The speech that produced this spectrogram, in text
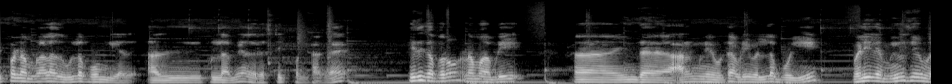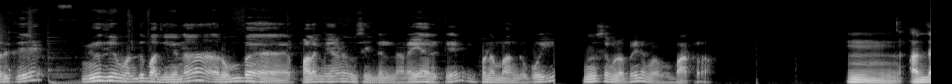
இப்போ நம்மளால் அது உள்ளே போக முடியாது. அது ஃபுல்லாமே அதை ரெஸ்ட்ரிக்ட் பண்ணிட்டாங்க. இதுக்கப்புறம் நம்ம அப்படி இந்த அரண்மனையை விட்டு அப்படியே வெளில போய் வெளியில் மியூசியம் இருக்குது மியூசியம் வந்து பார்த்திங்கன்னா ரொம்ப பழமையான விஷயங்கள் நிறையா இருக்குது இப்போ நம்ம அங்கே போய் மியூசியமில் போய் நம்ம பார்க்கலாம். அந்த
